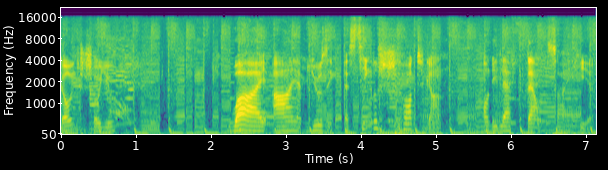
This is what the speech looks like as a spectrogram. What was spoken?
going to show you why I am using a single shotgun on the left down side here.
